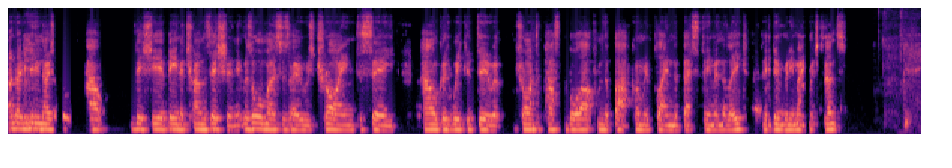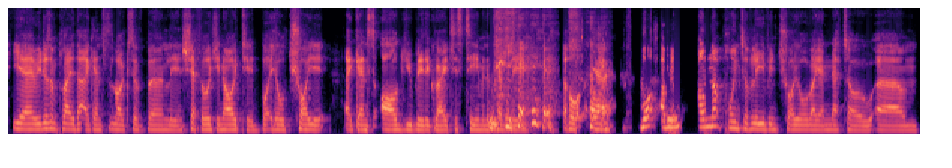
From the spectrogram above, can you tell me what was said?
I know Nuno talked about this year being a transition. It was almost as though he was trying to see how good we could do at trying to pass the ball out from the back when we're playing the best team in the league, and it didn't really make much sense. Yeah, he doesn't play that against the likes of Burnley and Sheffield United, but he'll try it against arguably the greatest team in the Premier League yeah. of all. Yeah. What I mean, on that point of leaving Traore and Neto, um,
